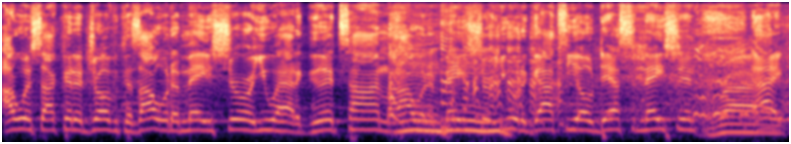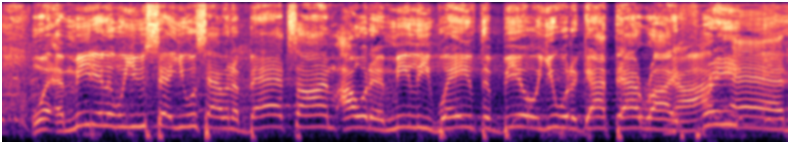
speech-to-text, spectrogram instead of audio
I wish I could have drove because I would have made sure you had a good time and I would have made sure you would have got to your destination. Right. Like, when, immediately when you said you was having a bad time, I would have immediately waived the bill. You would have got that right. Now, I've had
